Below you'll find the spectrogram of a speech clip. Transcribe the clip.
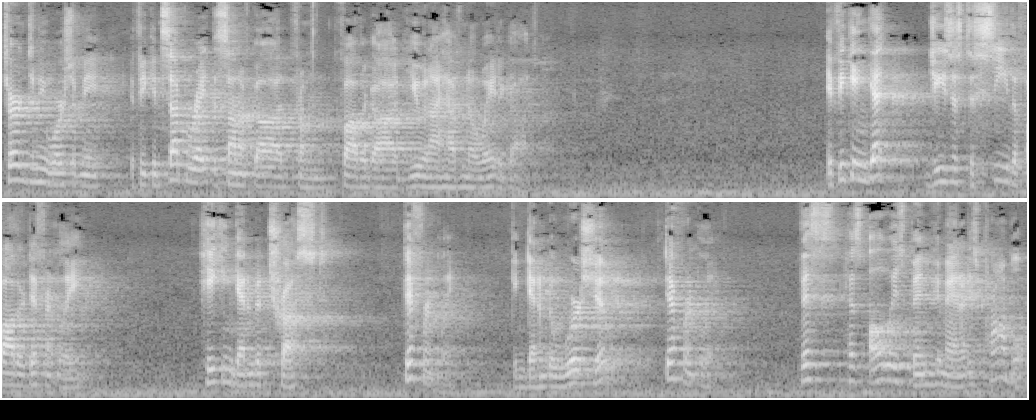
Turn to me, worship me. If he can separate the Son of God from Father God, you and I have no way to God. If he can get Jesus to see the Father differently, he can get him to trust differently. He can get them to worship differently. This has always been humanity's problem.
